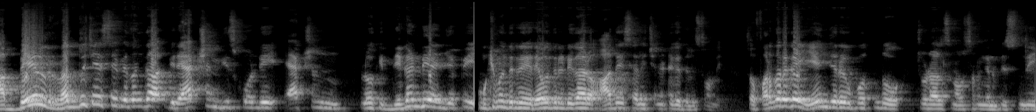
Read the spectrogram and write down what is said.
ఆ బెయిల్ రద్దు చేసే విధంగా మీరు యాక్షన్ తీసుకోండి యాక్షన్లోకి దిగండి అని చెప్పి ముఖ్యమంత్రి రేవంత్ రెడ్డి గారు ఆదేశాలు ఇచ్చినట్టుగా తెలుస్తుంది. సో ఫర్దర్గా ఏం జరగబోతుందో చూడాల్సిన అవసరం కనిపిస్తుంది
